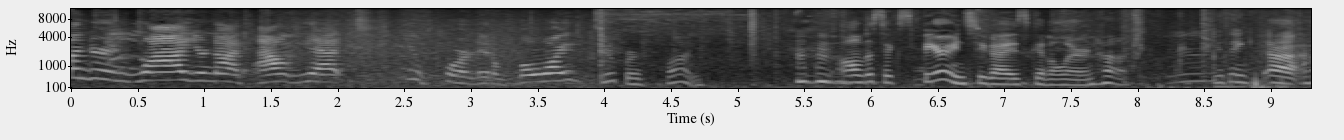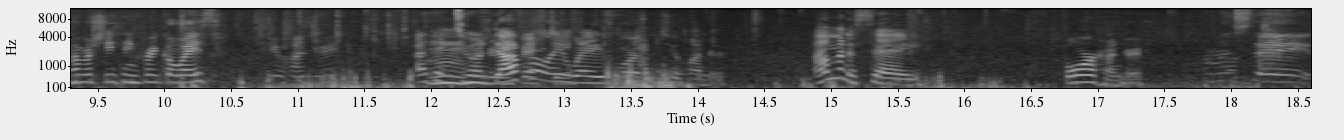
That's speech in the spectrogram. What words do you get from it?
Wondering why you're not out yet? You poor little boy. Super fun. All this experience you guys get to learn, huh? You think, uh, how much do you think Rico weighs? 200? I Mm, think he 250. definitely weighs more than 200. I'm going to say 400. I'm gonna say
